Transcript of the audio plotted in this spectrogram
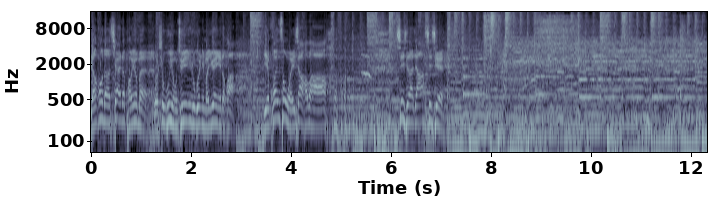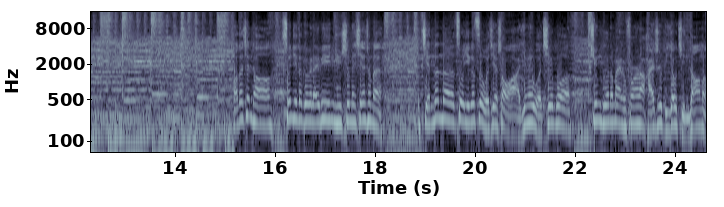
然后呢，亲爱的朋友们，我是吴永军，如果你们愿意的话，也欢送我一下，好不好？谢谢大家，谢谢。好的，现场尊敬的各位来宾、女士们、先生们，简单的做一个自我介绍啊，因为我接过军哥的麦克风呢，还是比较紧张的。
